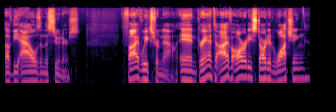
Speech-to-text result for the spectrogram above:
of the Owls and the Sooners. Five weeks from now. And Grant, I've already started watching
